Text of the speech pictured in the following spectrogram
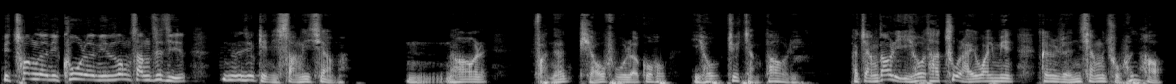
你撞了，你哭了，你弄伤自己，那就给你伤一下嘛，嗯，然后呢，反而调服了过后，以后就讲道理，他，讲道理以后他出来外面跟人相处很好，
